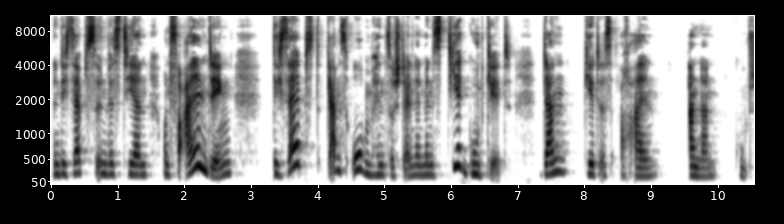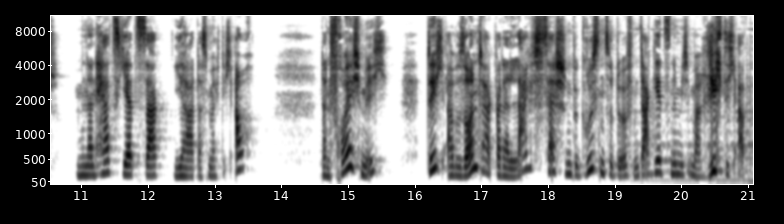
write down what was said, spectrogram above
in dich selbst zu investieren und vor allen Dingen dich selbst ganz oben hinzustellen. Denn wenn es dir gut geht, dann geht es auch allen anderen gut. wenn dein Herz jetzt sagt, ja, das möchte ich auch, dann freue ich mich, dich am Sonntag bei der Live-Session begrüßen zu dürfen. Da geht's nämlich immer richtig ab.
